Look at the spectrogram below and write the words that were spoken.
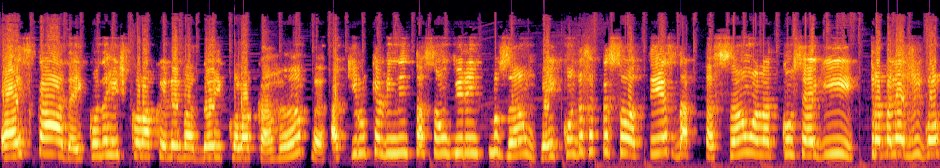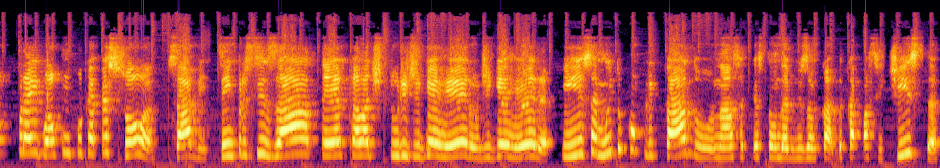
é a escada. E quando a gente coloca o elevador e coloca a rampa, aquilo que limitação vira inclusão. E aí, quando essa pessoa tem essa adaptação, ela consegue trabalhar de igual para igual com qualquer pessoa, sabe? Sem precisar ter aquela atitude de guerreiro, de guerreira. E isso é muito complicado nessa questão da visão capacitista.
